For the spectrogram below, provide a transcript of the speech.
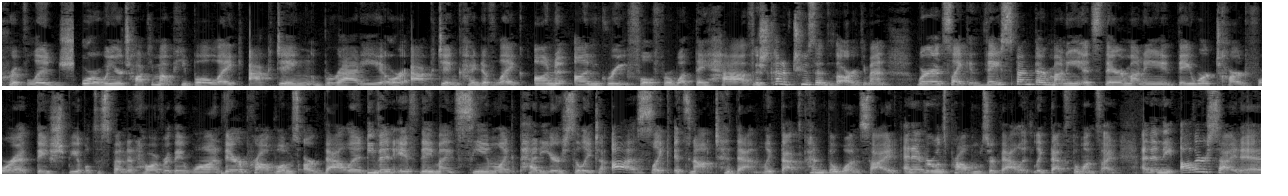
privilege or when you're talking about people like acting bratty or acting kind of like un, ungrateful for what they have, there's kind of two sides of the argument where it's like they spent their money, it's their money, they worked hard for it, they should be able to spend it however they want. Their problems are valid, even if they might seem like petty or silly to us, like it's not to them. Like that's kind of the one side and everyone's problems are valid. Like that's the one side. And then the other side is,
